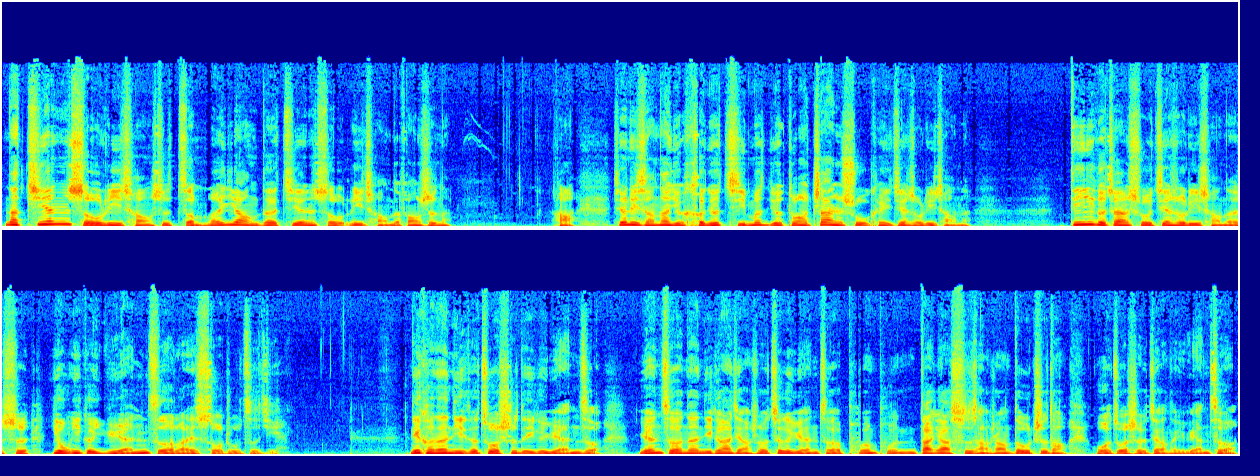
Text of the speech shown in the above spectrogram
那坚守立场是怎么样的坚守立场的方式呢？好，坚守立场那有很有几么有多少战术可以坚守立场呢？第一个战术坚守立场呢，是用一个原则来锁住自己。你可能你的做事的一个原则，原则呢，你跟他讲说这个原则普普大家市场上都知道，我做事这样的原则。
